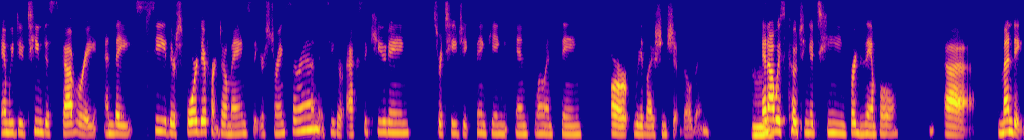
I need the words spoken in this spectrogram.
and we do team discovery and they see there's four different domains that your strengths are in. It's either executing, strategic thinking, influencing, or relationship building Mm. and I was coaching a team, for example, uh, Monday.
